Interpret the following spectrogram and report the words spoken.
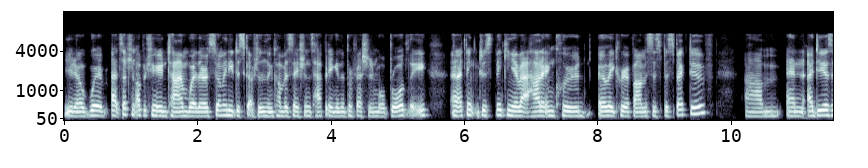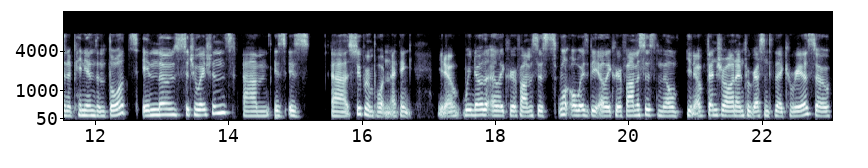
you know we're at such an opportune time where there are so many discussions and conversations happening in the profession more broadly, and I think just thinking about how to include early career pharmacists' perspective. Um, and ideas and opinions and thoughts in those situations um, is is uh, super important. I think you know, we know that early career pharmacists won't always be early career pharmacists and they'll, you know, venture on and progress into their career. So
